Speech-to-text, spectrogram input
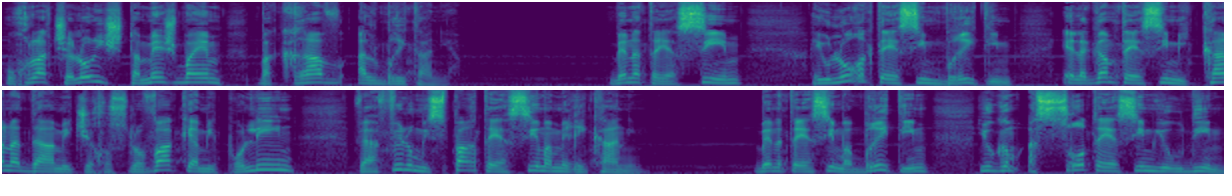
הוחלט שלא להשתמש בהם בקרב על בריטניה. בין הטייסים היו לא רק טייסים בריטים, אלא גם טייסים מקנדה, מצ'כוסלובקיה, מפולין, ואפילו מספר טייסים אמריקנים. בין הטייסים הבריטים היו גם עשרות טייסים יהודים,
